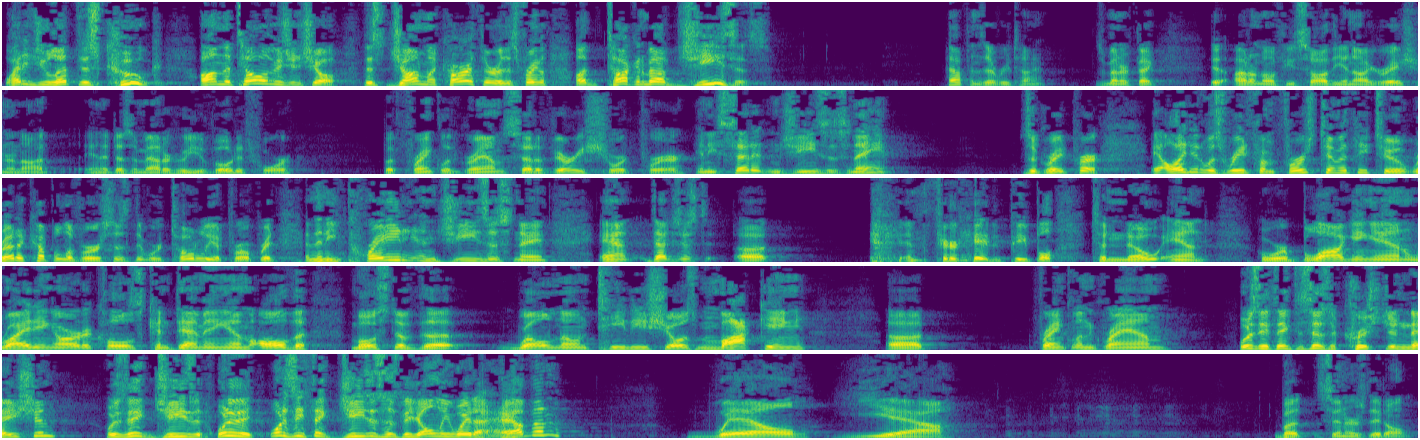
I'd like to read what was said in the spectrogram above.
Why did you let this kook on the television show? This John MacArthur or this Franklin uh, talking about Jesus. Happens every time. As a matter of fact, I don't know if you saw the inauguration or not, and it doesn't matter who you voted for, but Franklin Graham said a very short prayer, and he said it in Jesus' name. It's a great prayer. All he did was read from 1 Timothy 2, read a couple of verses that were totally appropriate, and then he prayed in Jesus' name, and that just uh, infuriated people to no end who were blogging in, writing articles, condemning him, all the, most of the well-known TV shows mocking uh, Franklin Graham. What does he think this is, a Christian nation? What does he think Jesus, what, he, what does he think Jesus is the only way to heaven? Well, yeah, but sinners, they don't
